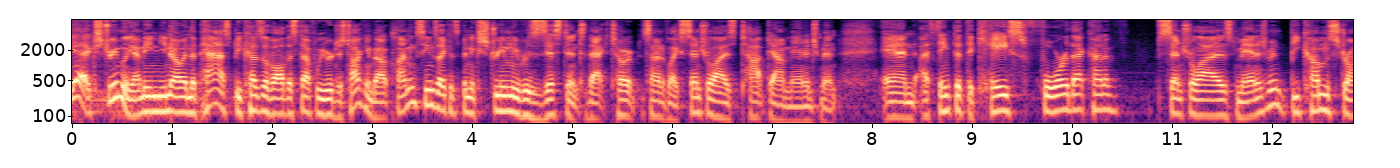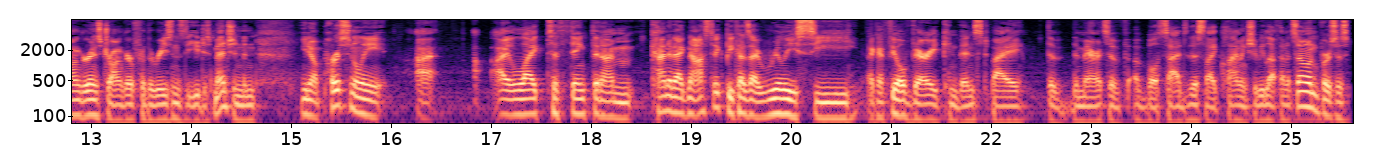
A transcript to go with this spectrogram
Yeah, extremely. I mean, you know, in the past, because of all the stuff we were just talking about, climbing seems like it's been extremely resistant to that to- kind of like centralized top-down management. And I think that the case for that kind of centralized management becomes stronger and stronger for the reasons that you just mentioned. And you know, personally, I I like to think that I'm kind of agnostic because I really see like I feel very convinced by the, the merits of, of both sides of this. Like climbing should be left on its own versus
